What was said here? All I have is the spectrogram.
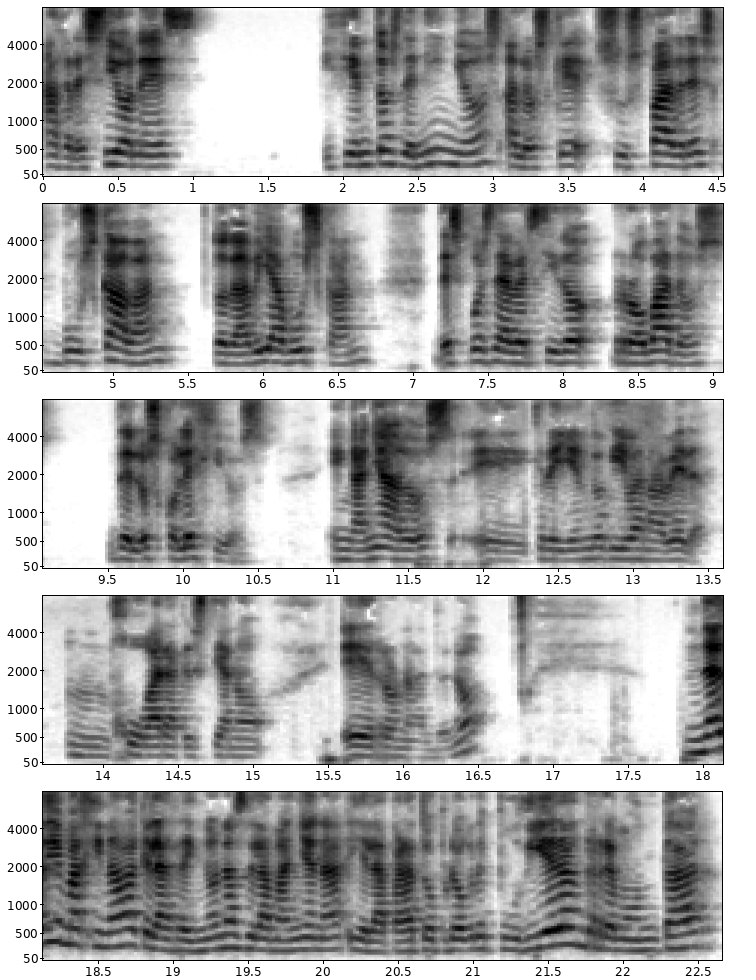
agresiones y cientos de niños a los que sus padres buscaban, todavía buscan, después de haber sido robados de los colegios, engañados, eh, creyendo que iban a ver um, jugar a Cristiano eh, Ronaldo, ¿no? Nadie imaginaba que las reinonas de la mañana y el aparato progre pudieran remontar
